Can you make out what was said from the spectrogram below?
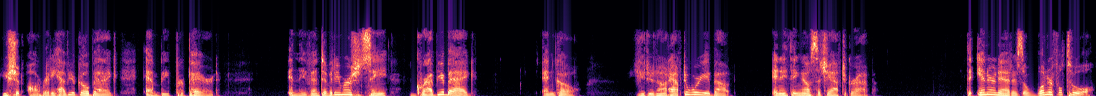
you should already have your go bag and be prepared in the event of an emergency, grab your bag and go. You do not have to worry about anything else that you have to grab. The internet is a wonderful tool.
